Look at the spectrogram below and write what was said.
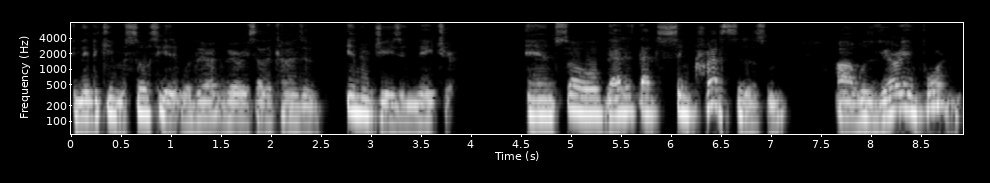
And they became associated with various other kinds of energies in nature. And so that is that syncretism uh, was very important.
